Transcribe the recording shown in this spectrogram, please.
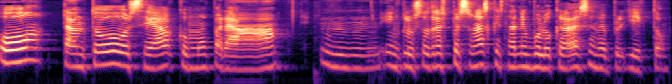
o tanto sea como para mm, incluso otras personas que están involucradas en el proyecto.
